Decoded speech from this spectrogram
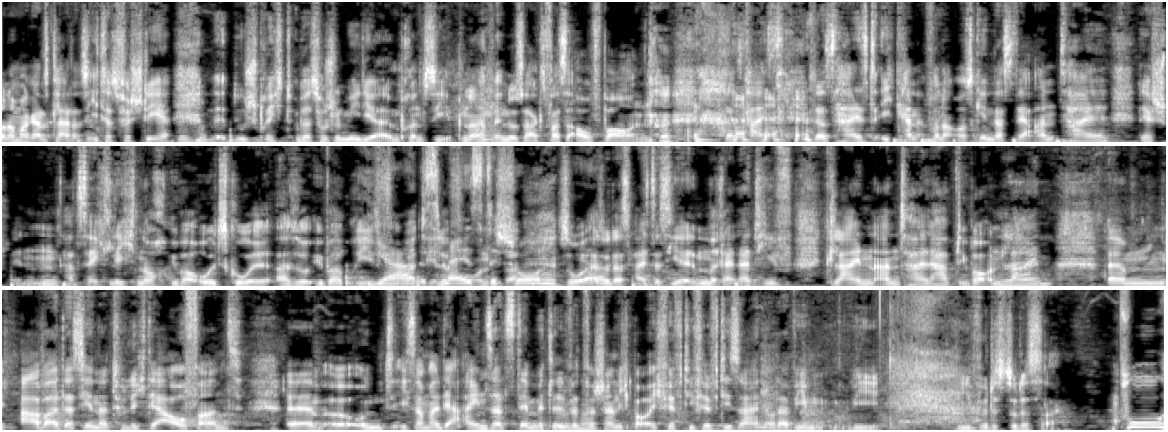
nur noch mal ganz klar, dass ich das verstehe. Mhm. Du sprichst über Social Media im Prinzip, ne? wenn du sagst, was aufbauen. Das heißt, das heißt, ich kann davon ausgehen, dass der Anteil der Spenden tatsächlich noch über Oldschool, also über Brief, ja, über das Telefon, meiste über, schon. So, ja. also das heißt, dass ihr einen relativ kleinen Anteil habt über Online, ähm, aber dass ihr natürlich der Aufwand äh, und ich sag mal der Einsatz der Mittel mhm. wird wahrscheinlich bei euch 50-50 sein oder wie, wie, wie würdest du das sagen? Puh,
